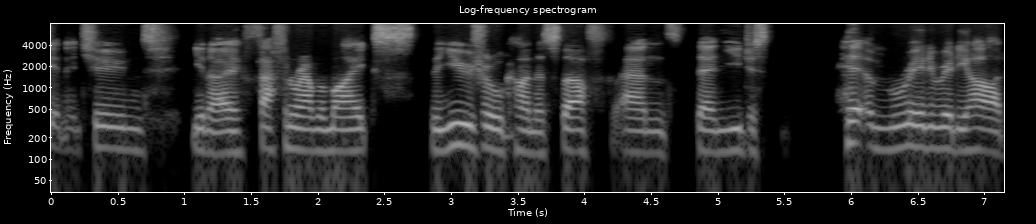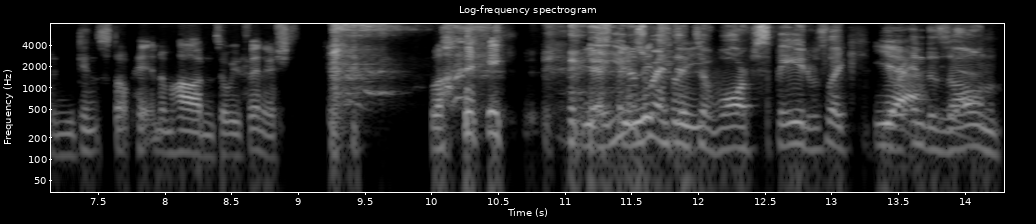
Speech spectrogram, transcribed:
getting it tuned, you know, faffing around with mics, the usual mm. kind of stuff. And then you just hit them really, really hard and you didn't stop hitting them hard until we finished. like, Yeah, you you just went into warp speed. It was like Yeah, in the yeah. zone.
